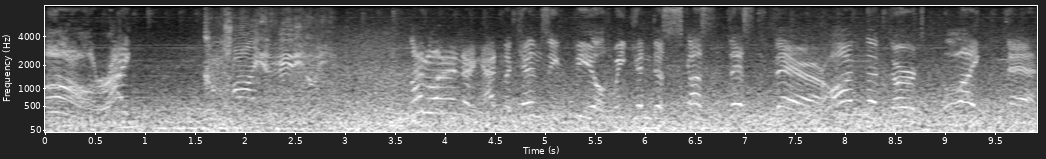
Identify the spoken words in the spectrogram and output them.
All right. Comply immediately. I'm landing at McKenzie Field. We can discuss this there, on the dirt, like men.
